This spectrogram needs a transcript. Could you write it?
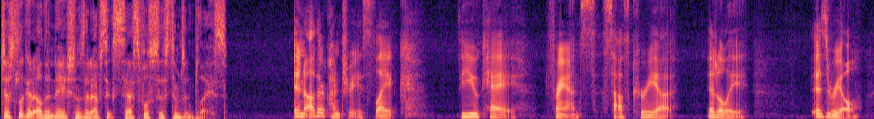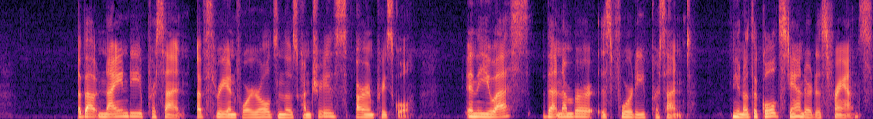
just look at other nations that have successful systems in place. In other countries like the UK, France, South Korea, Italy, Israel, about 90% of three and four year olds in those countries are in preschool. In the US, that number is 40%. You know, the gold standard is France.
